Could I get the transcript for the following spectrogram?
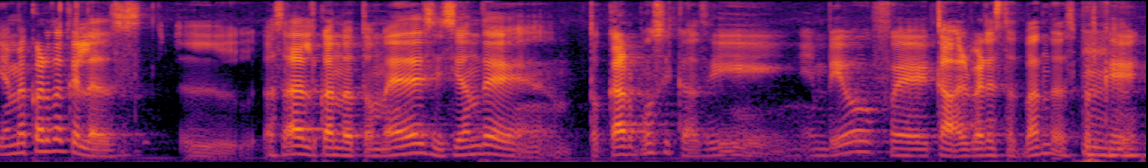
yo me acuerdo que las, o sea, cuando tomé decisión de tocar música así en vivo fue cabal ver estas bandas, porque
